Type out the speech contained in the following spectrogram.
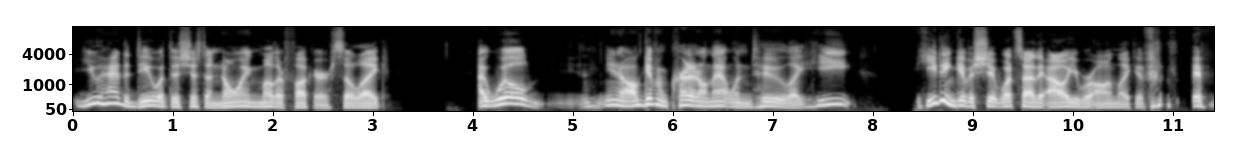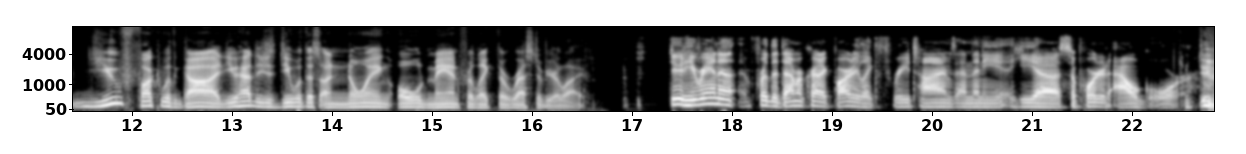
you had to deal with this just annoying motherfucker. So, like, I will, you know, I'll give him credit on that one too. Like, he he didn't give a shit what side of the aisle you were on. Like, if if you fucked with God, you had to just deal with this annoying old man for like the rest of your life. Dude, he ran uh for the Democratic Party like three times, and then he he uh, supported Al Gore. Dude.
